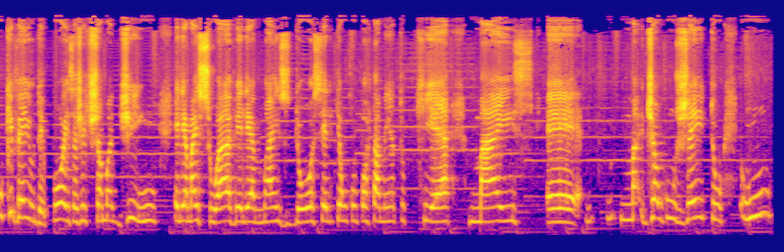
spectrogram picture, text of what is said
O que veio depois a gente chama de yin, ele é mais suave, ele é mais doce, ele tem um comportamento que é mais. É, de algum jeito, um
